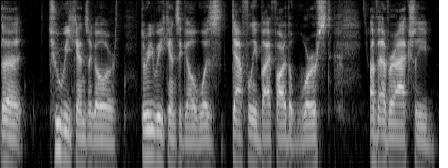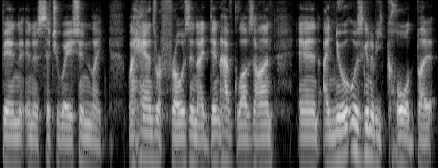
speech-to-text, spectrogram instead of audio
The two weekends ago or three weekends ago was definitely by far the worst I've ever actually been in a situation. Like my hands were frozen. I didn't have gloves on, and I knew it was gonna be cold, but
